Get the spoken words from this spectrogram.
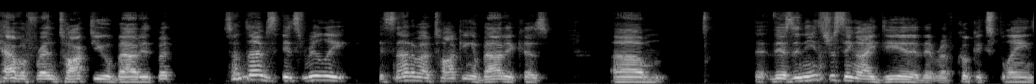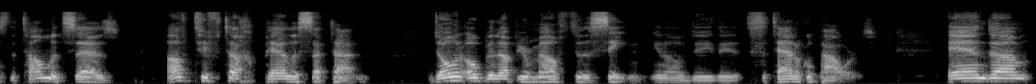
have a friend talk to you about it, but sometimes it's really it's not about talking about it because um, there's an interesting idea that Rav Kook explains. The Talmud says, "Al tiftach peh lasatan." Don't open up your mouth to the Satan, you know, the the satanical powers. And um,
